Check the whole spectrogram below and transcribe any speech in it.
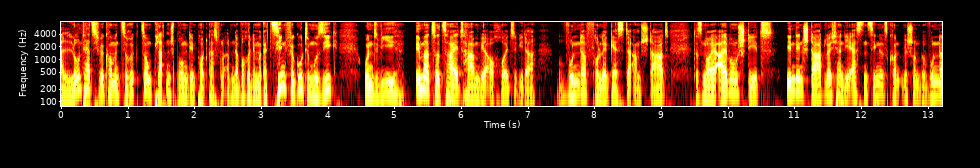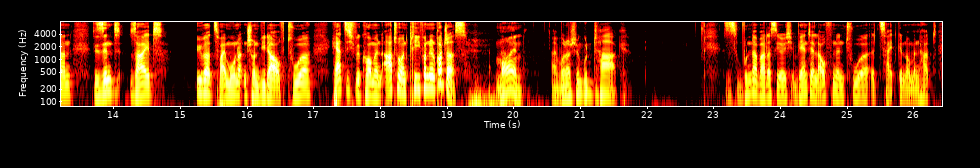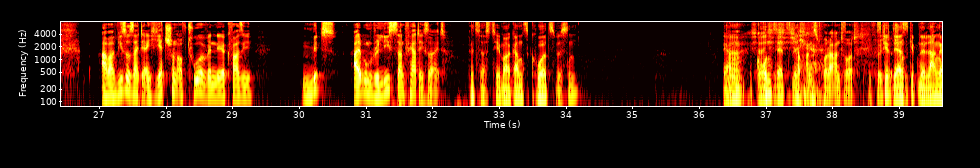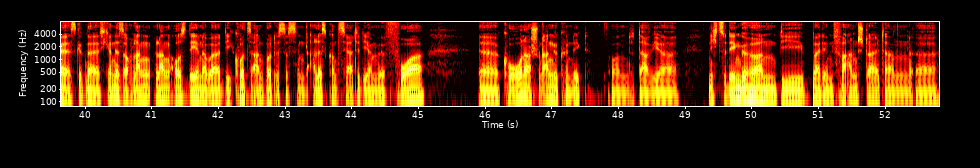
Hallo und herzlich willkommen zurück zum Plattensprung, dem Podcast von Alben der Woche, dem Magazin für gute Musik. Und wie immer zur Zeit haben wir auch heute wieder wundervolle Gäste am Start. Das neue Album steht in den Startlöchern. Die ersten Singles konnten wir schon bewundern. Sie sind seit über zwei Monaten schon wieder auf Tour. Herzlich willkommen, Arthur und Kri von den Rogers. Moin. Einen wunderschönen guten Tag. Es ist wunderbar, dass ihr euch während der laufenden Tour äh, Zeit genommen habt. Aber wieso seid ihr eigentlich jetzt schon auf Tour, wenn ihr quasi mit Album-Release dann fertig seid. Willst du das Thema ganz kurz wissen? Wir haben ich, grundsätzlich. Ich, ich, ich habe Angst vor der Antwort. es, gibt, ja, es gibt eine lange, es gibt eine, ich kann das auch lang, lang ausdehnen, aber die kurze Antwort ist, das sind alles Konzerte, die haben wir vor äh, Corona schon angekündigt. Und da wir nicht zu denen gehören, die bei den Veranstaltern äh,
